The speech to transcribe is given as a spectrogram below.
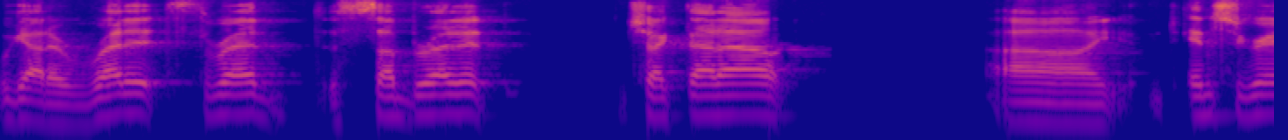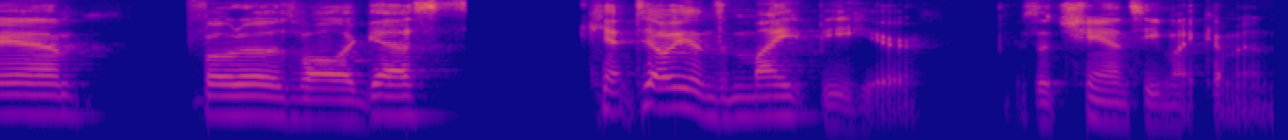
We got a Reddit thread, a subreddit. Check that out. Uh Instagram, photos of all our guests. Cantillions might be here. There's a chance he might come in.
